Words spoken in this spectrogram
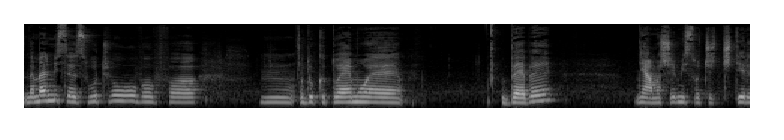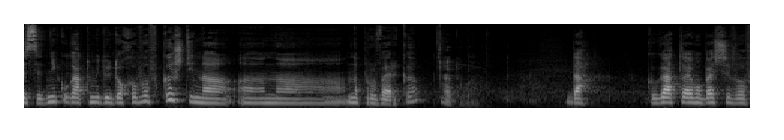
На мен ми се е случвало в... А, м, докато Емо е бебе, нямаше, мисля, че 40 дни, когато ми дойдоха в къщи на, на, на проверка. Ето го. Да. Когато Емо беше в...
